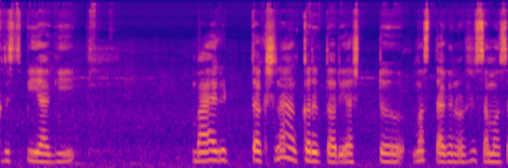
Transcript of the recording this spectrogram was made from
ಕ್ರಿಸ್ಪಿಯಾಗಿ ಬಾಯಾಗಿಟ್ಟ ತಕ್ಷಣ ಕರಗ್ತಾವ್ರಿ. ಅಷ್ಟು ಮಸ್ತ್ ಮಸ್ತಾಗ ನೋಡ್ರಿ ಸಮೋಸ.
